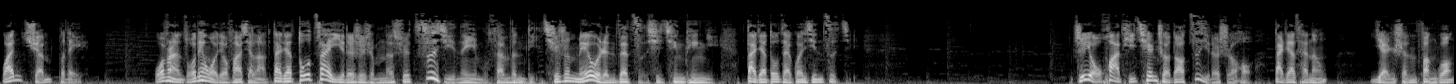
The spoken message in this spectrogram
完全不对。我反正昨天我就发现了，大家都在意的是什么呢？是自己那一亩三分地。其实没有人在仔细倾听你，大家都在关心自己。只有话题牵扯到自己的时候，大家才能眼神放光，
